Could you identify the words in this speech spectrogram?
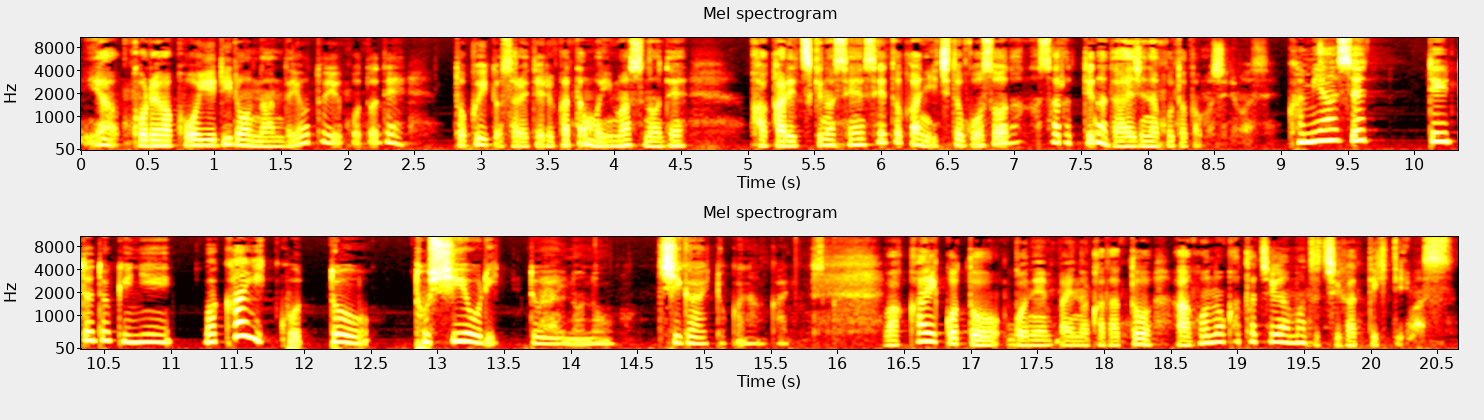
いや、これはこういう理論なんだよということで、得意とされている方もいますので、かかりつけの先生とかに一度ご相談なさるっていうのは大事なことかもしれません。噛み合わせって言った時に、若い子と年寄りというのの違いとかなんかありますか、若い子とご年配の方と顎の形がまず違ってきています。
